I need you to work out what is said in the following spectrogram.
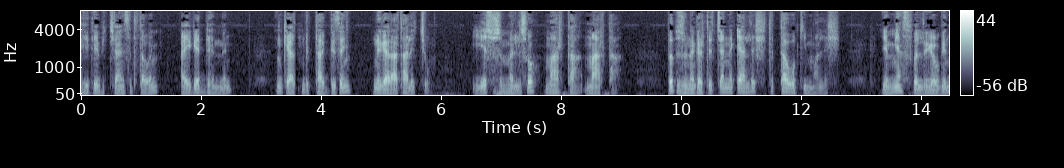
እህቴ ብቻዬን ስትተወኝ አይገድህምን? እንኪያ እንድታግዘኝ ንገራት አለችው። ኢየሱስም መልሶ ማርታ ማርታ በብዙ ነገር ትጨነቂያለሽ ትታወኪማለሽ። የሚያስፈልገው ግን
